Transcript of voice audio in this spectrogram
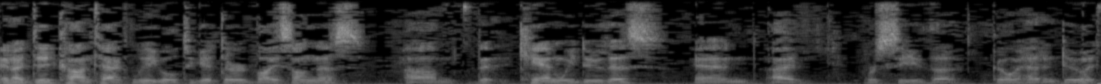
And I did contact legal to get their advice on this. Um, can we do this? And I received the go ahead and do it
